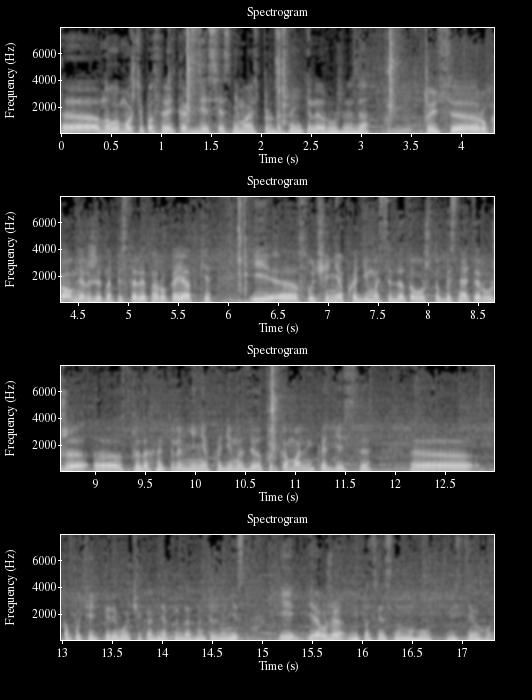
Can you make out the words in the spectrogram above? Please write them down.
Э, Но вы можете посмотреть, как здесь я снимаю с предохранителя оружия, да. То есть э, рука у меня лежит на пистолетной рукоятке, и в случае необходимости для того, чтобы снять оружие с предохранителя, мне необходимо сделать только маленькое действие, э, опустить переводчик огня предохранитель вниз, и я уже непосредственно могу вести огонь.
